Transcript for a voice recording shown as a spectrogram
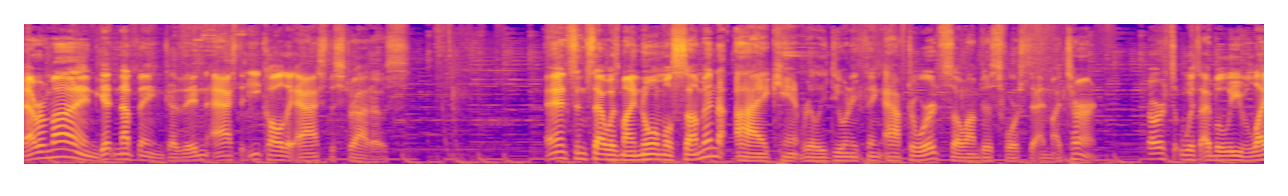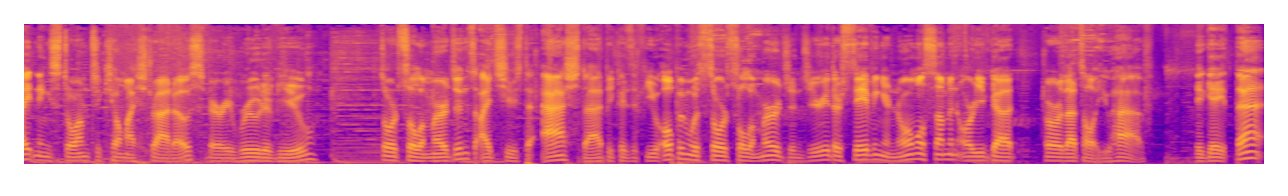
Never mind, get nothing, because they didn't ask the E-Call, they asked the Stratos. And since that was my normal summon, I can't really do anything afterwards, so I'm just forced to end my turn. Starts with, I believe, Lightning Storm to kill my Stratos. Very rude of you. Sword Soul Emergence, I choose to Ash that because if you open with Sword Soul Emergence, you're either saving your normal summon or you've got, or that's all you have. Negate that.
